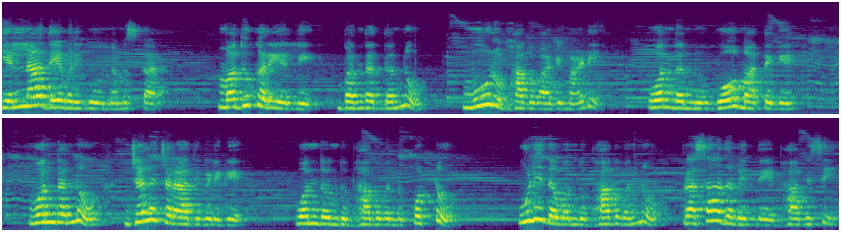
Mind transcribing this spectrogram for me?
ಎಲ್ಲಾ ದೇವರಿಗೂ ನಮಸ್ಕಾರ. ಮಧುಕರಿಯಲ್ಲಿ ಬಂದದ್ದನ್ನು ಮೂರು ಭಾಗವಾಗಿ ಮಾಡಿ, ಒಂದನ್ನು ಗೋಮಾತೆಗೆ, ಒಂದನ್ನು ಜಲಚರಾದಿಗಳಿಗೆ ಒಂದೊಂದು ಭಾಗವನ್ನು ಕೊಟ್ಟು ಉಳಿದ ಒಂದು ಭಾಗವನ್ನು ಪ್ರಸಾದವೆಂದೇ ಭಾವಿಸಿ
